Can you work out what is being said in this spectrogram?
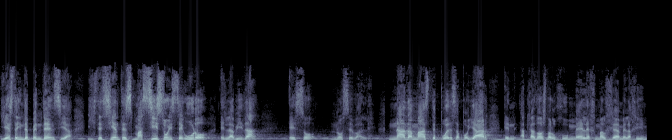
y esta independencia, y te sientes macizo y seguro en la vida, eso no se vale. Nada más te puedes apoyar en Akadosh Baruchu Melech Malchea Melachim.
